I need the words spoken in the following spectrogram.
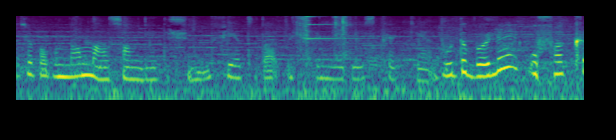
Acaba bundan mı alsam diye düşündüm. Fiyatı da 3740 yen. Burada böyle ufak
